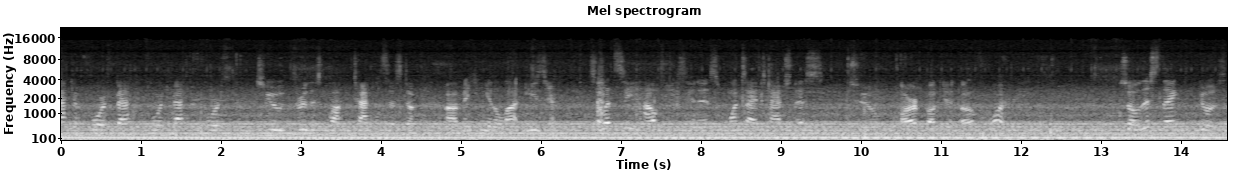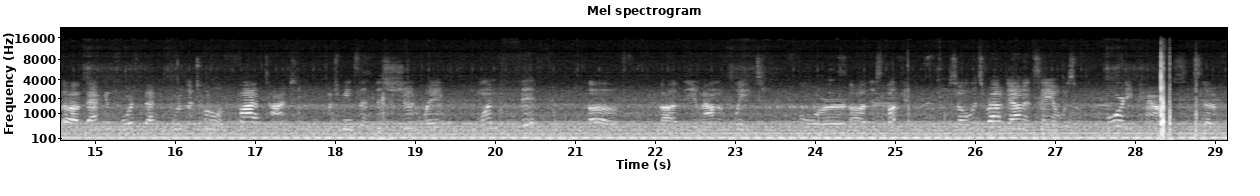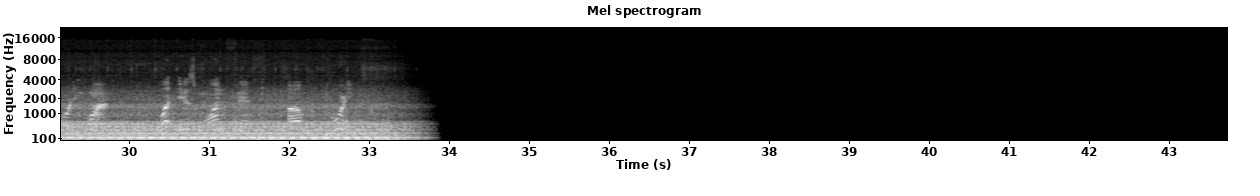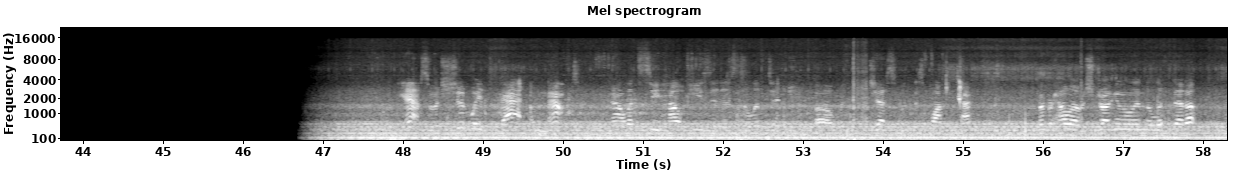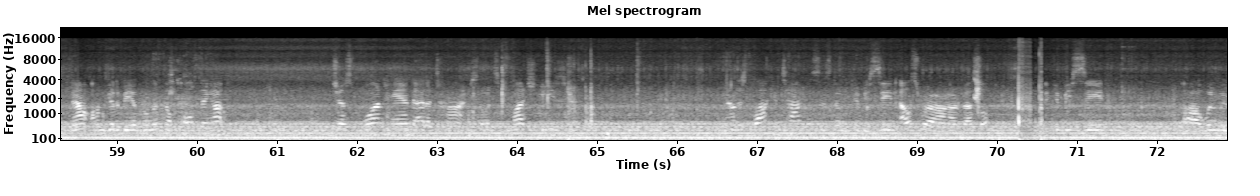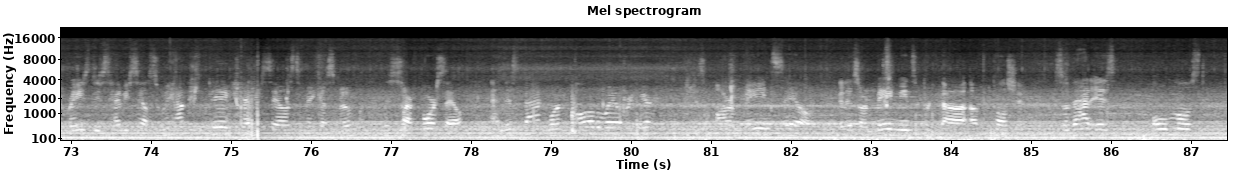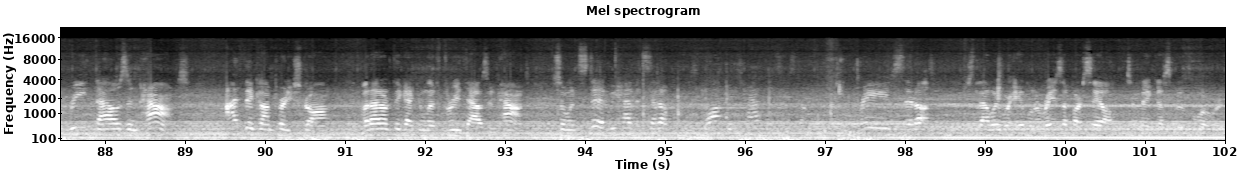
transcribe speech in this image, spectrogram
back and forth, back and forth, back and forth to through this block and tackle system, uh, making it a lot easier. So let's see how easy it is once I attach this to our bucket of water. So this thing goes uh, back and forth, back and forth a total of five times, which means that this should weigh one fifth of uh, the amount of weight for uh, this bucket. So let's round down and say it was 40 pounds instead of 41. What is one fifth of 40? So it should weigh that amount. Now let's see how easy it is to lift it uh, with just with this block and tackle. Remember how I was struggling to lift that up? Now I'm gonna be able to lift the whole thing up just one hand at a time, so it's much easier. Now this block and tackle system can be seen elsewhere on our vessel. It can be seen uh, when we raise these heavy sails. So we have these big heavy sails to make us move. This is our foresail, and this back one all the way over here is our main sail. It is our main means of, uh, of propulsion. So that is almost 3,000 pounds. I think I'm pretty strong, but I don't think I can lift 3,000 pounds. So instead, we have it set up with this block and tackle system raise it up. So that way we're able to raise up our sail to make us move forward.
